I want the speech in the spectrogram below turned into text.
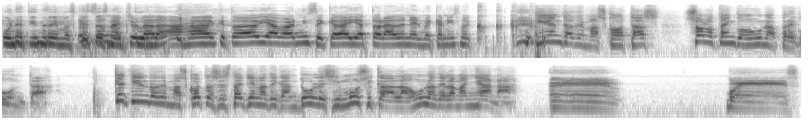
una tienda de Es mascotas una nocturna? chulada. Ajá, que todavía Barney se queda ahí atorado en el mecanismo. de Tienda de mascotas, solo tengo una pregunta. ¿Qué tienda de mascotas está llena de gandules y música a la una de la mañana? Eh, pues...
